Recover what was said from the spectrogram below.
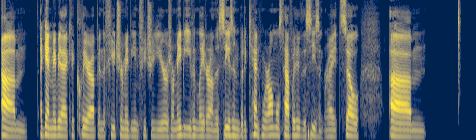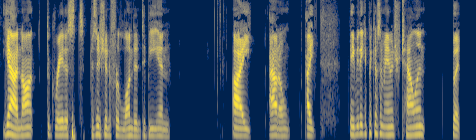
Um, again, maybe that could clear up in the future, maybe in future years, or maybe even later on the season. But again, we're almost halfway through the season, right? So, um, yeah, not the greatest position for London to be in. I I don't know. I maybe they can pick up some amateur talent, but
